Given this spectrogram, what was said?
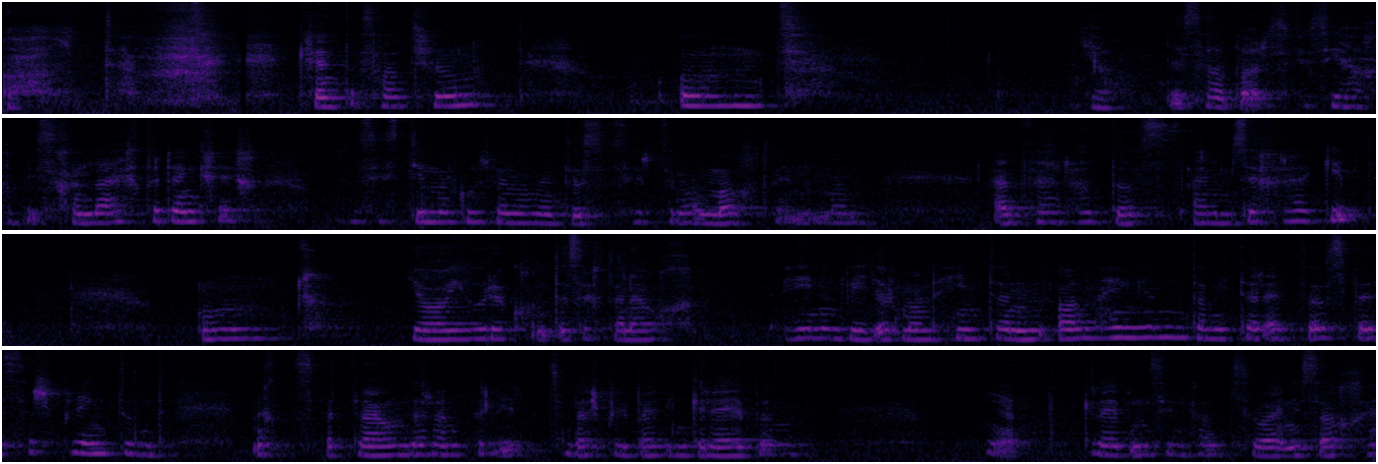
Alter, kennt das halt schon. Und ja, deshalb war es für sie auch ein bisschen leichter, denke ich. Es ist immer gut, wenn man das das erste Mal macht, wenn man ein Pferd hat, das einem Sicherheit gibt. Und ja, Jure konnte sich dann auch hin und wieder mal hinten anhängen, damit er etwas besser springt und nicht das Vertrauen daran verliert, zum Beispiel bei den Gräben. Ja, Gräben sind halt so eine Sache.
